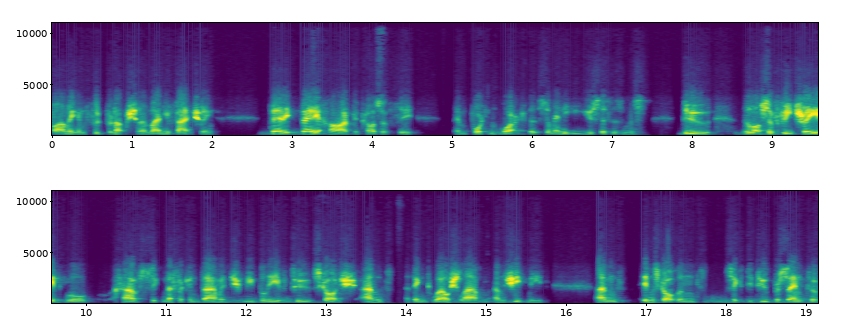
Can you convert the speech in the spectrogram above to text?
farming and food production and manufacturing very, very hard because of the important work that so many EU citizens do. The loss of free trade will have significant damage, we believe, to Scotch and I think Welsh lamb and sheep meat. And in Scotland, 62% of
